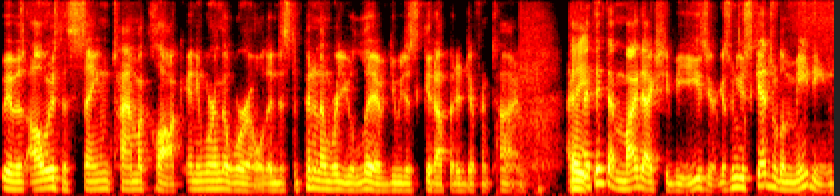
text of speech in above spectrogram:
it was always the same time o'clock anywhere in the world, and just depending on where you lived, you would just get up at a different time. I, Hey. I think that might actually be easier because when you scheduled a meeting,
